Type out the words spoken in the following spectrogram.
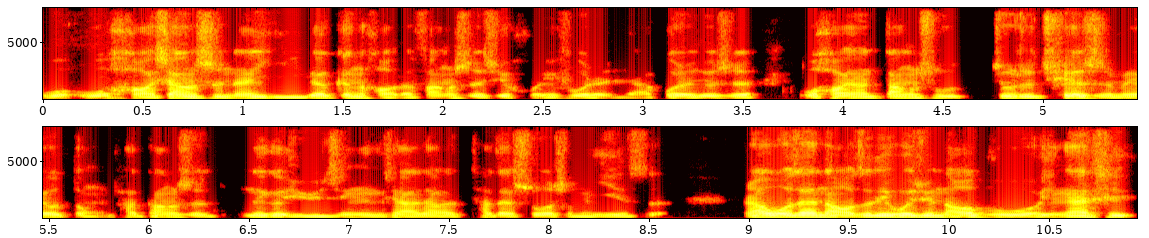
我我好像是能以一个更好的方式去回复人家，或者就是我好像当初就是确实没有懂他当时那个语境下他他在说什么意思，然后我在脑子里会去脑补我应该是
